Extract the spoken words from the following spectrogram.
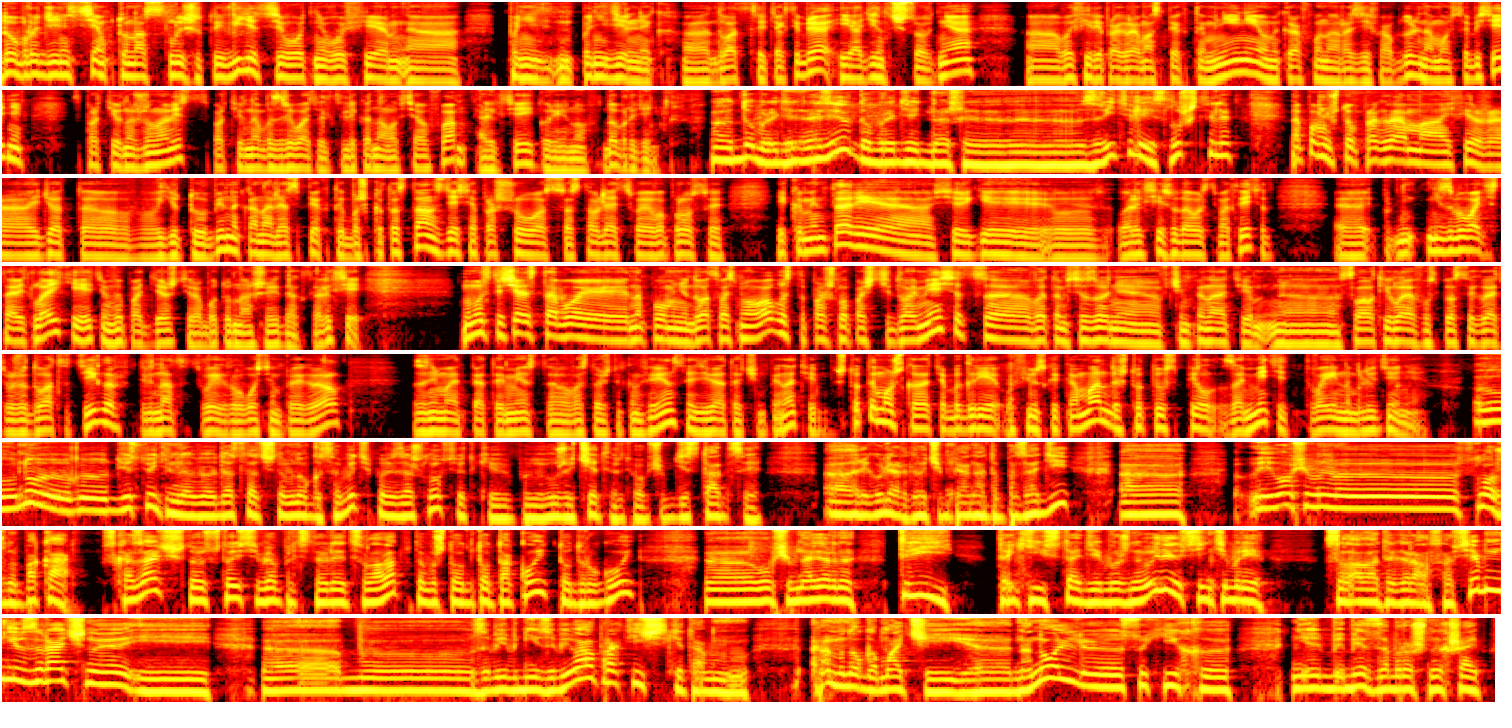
Добрый день всем, кто нас слышит и видит. Сегодня в эфире э, понедельник, 23 э, октября и 11 часов дня. Э, в эфире программа «Аспекты мнений». У микрофона Разиф Абдуль, на мой собеседник, спортивный журналист, спортивный обозреватель телеканала «Вся Уфа» Алексей Гуринов. Добрый день. Добрый день, Разиф. Добрый день, наши зрители и слушатели. Напомню, что программа эфир идет в Ютубе на канале «Аспекты Башкортостан». Здесь я прошу вас оставлять свои вопросы и комментарии. Сергей, Алексей с удовольствием ответит. Не забывайте ставить лайки, и этим вы поддержите работу нашей редакции. Алексей, ну, мы встречались с тобой, напомню, 28 августа, прошло почти два месяца. В этом сезоне в чемпионате э, Слават Юлаев успел сыграть уже 20 игр, 12 выиграл, 8 проиграл. Занимает пятое место в Восточной конференции, девятое в чемпионате. Что ты можешь сказать об игре уфимской команды? Что ты успел заметить, твои наблюдения? Э, ну, действительно, достаточно много событий произошло. Все-таки уже четверть, в общем, дистанции э, регулярного чемпионата позади. Э, и, в общем, сложно пока сказать, что, что из себя представляет Салават, потому что он то такой, то другой. В общем, наверное, три такие стадии можно выделить. В сентябре Салават играл совсем невзрачно и э, не забивал практически. Там много матчей э, на ноль э, сухих, э, без заброшенных шайб.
